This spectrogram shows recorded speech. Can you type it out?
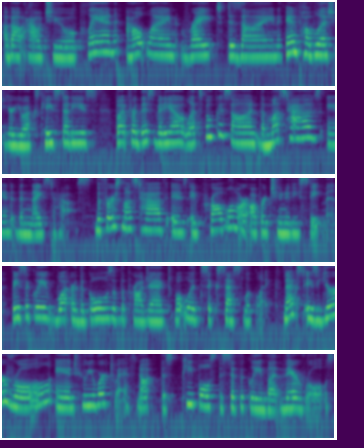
about how to plan, outline, write, design, and publish your UX case studies. But for this video, let's focus on the must-haves and the nice-to-haves. The first must-have is a problem or opportunity statement. Basically, what are the goals of the project? What would success look like? Next is your role and who you worked with, not the people specifically, but their roles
